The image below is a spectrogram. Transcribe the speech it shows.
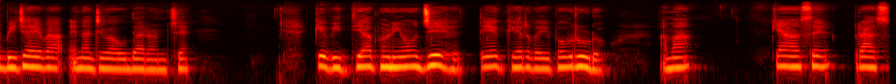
બીજા એવા, એના જેવા ઉદાહરણ છે કે વિદ્યા ભણ્યો જે તે ઘેર વૈભવ રૂડો. આમાં ક્યાં હશે પ્રાસ?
